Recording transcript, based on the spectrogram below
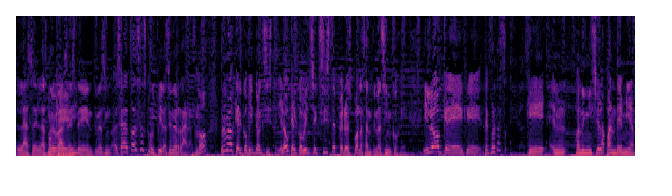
las, eh, las nuevas, este, antenas 5 o sea, todas esas conspiraciones raras, ¿no? Primero que el COVID no existe, y luego que el COVID sí existe, pero es por las antenas 5G. Y luego que, que ¿te acuerdas? Que en- cuando inició la pandemia,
